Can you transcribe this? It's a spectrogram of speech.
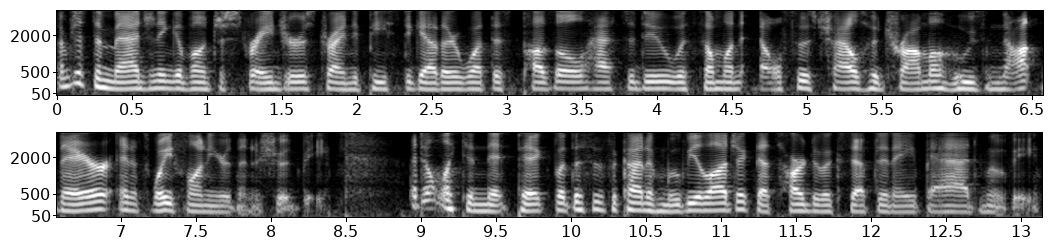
I'm just imagining a bunch of strangers trying to piece together what this puzzle has to do with someone else's childhood trauma who's not there, and it's way funnier than it should be. I don't like to nitpick, but this is the kind of movie logic that's hard to accept in a bad movie.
